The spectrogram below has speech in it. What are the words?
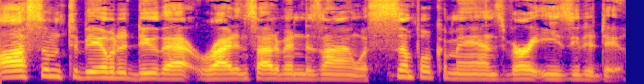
Awesome to be able to do that right inside of InDesign with simple commands, very easy to do.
